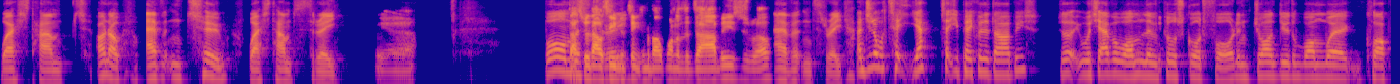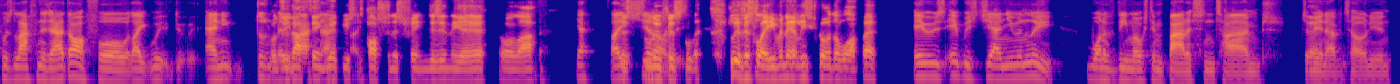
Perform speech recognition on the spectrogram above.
West Ham. T- oh no, Everton two, West Ham three. yeah, Bournemouth that's without three, even thinking about one of the derbies as well. Everton three. And do you know what? Take, yeah, take your pick with the derbies. So whichever one Liverpool scored four in. Do you want to do the one where Klopp was laughing his head off, or like we- any doesn't We'll really do that thing matter. where he's Like, tossing his fingers in the air, all that. yeah, like you know, Lucas Lucas Leiva nearly scored a whopper. it was it was genuinely one of the most embarrassing times to be an Evertonian.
